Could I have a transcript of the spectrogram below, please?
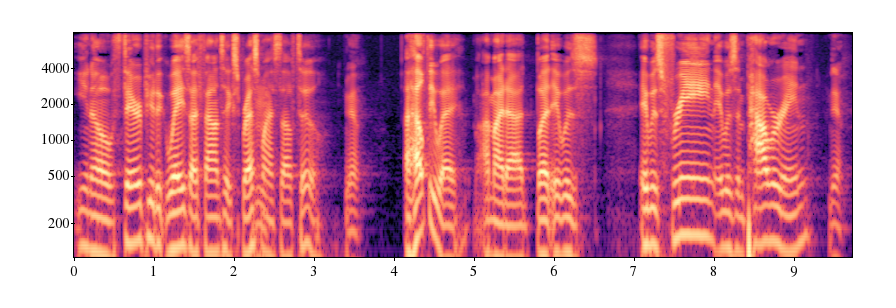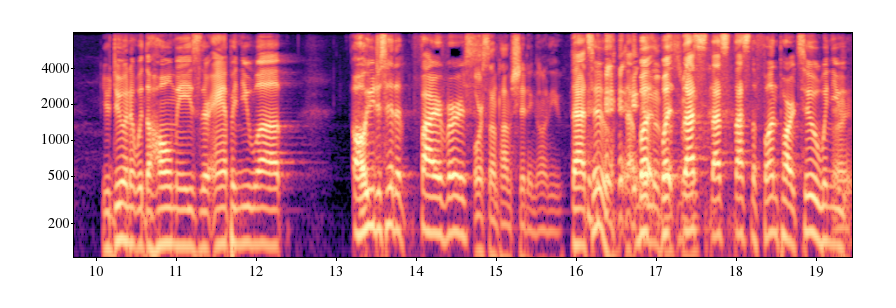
you know therapeutic ways i found to express mm. myself too Yeah. a healthy way i might add but it was it was freeing it was empowering. You're doing it with the homies they're amping you up oh you just hit a fire verse Or sometimes shitting on you. that too That- but but that's that's that's the fun part too when you Right.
